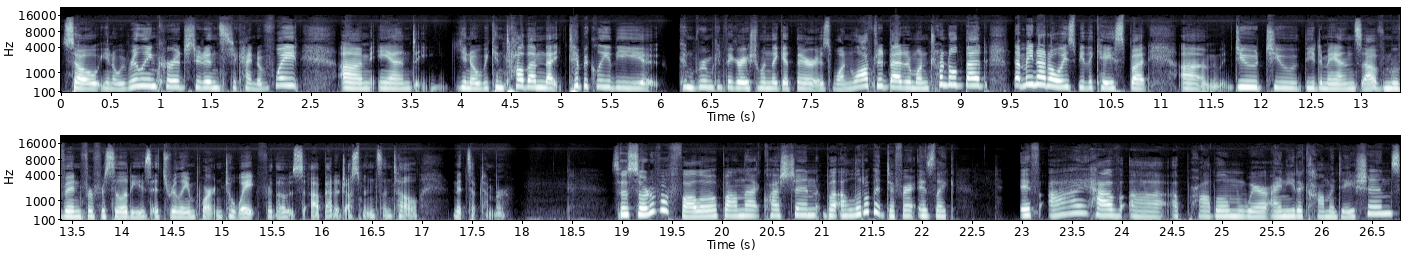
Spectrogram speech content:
So, you know, we really encourage students to kind of wait. Um, and, you know, we can tell them that typically the room configuration when they get there is one lofted bed and one trundled bed. That may not always be the case, but um, due to the demands of move in for facilities, it's really important to wait for those uh, bed adjustments until mid September. So, sort of a follow up on that question, but a little bit different is like if I have a, a problem where I need accommodations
